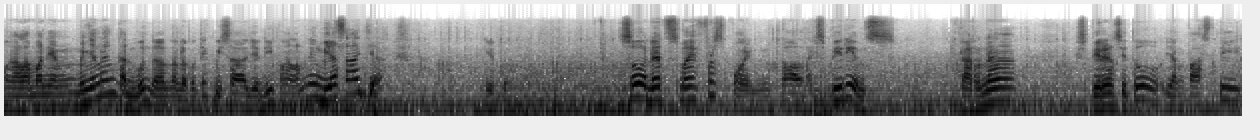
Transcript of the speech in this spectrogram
pengalaman yang menyenangkan pun dalam tanda petik bisa jadi pengalaman yang biasa aja. Gitu. So that's my first point soal experience. Karena experience itu yang pasti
